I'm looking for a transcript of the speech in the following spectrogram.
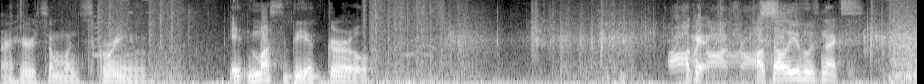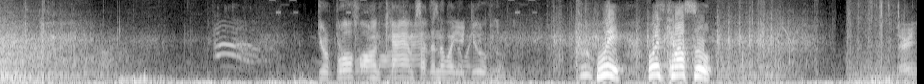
I hear someone scream. It must be a girl. Oh Okay, my god, Frost. I'll tell you who's next. You're both on camps, I don't know what you're doing. Wait, where's Castle? They're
